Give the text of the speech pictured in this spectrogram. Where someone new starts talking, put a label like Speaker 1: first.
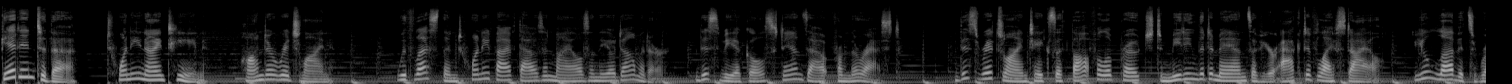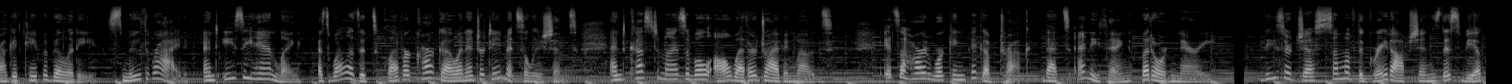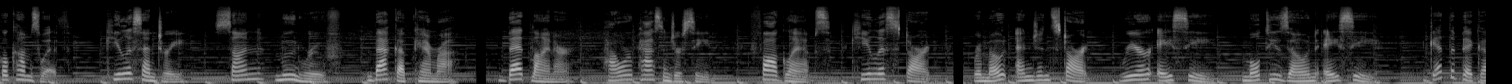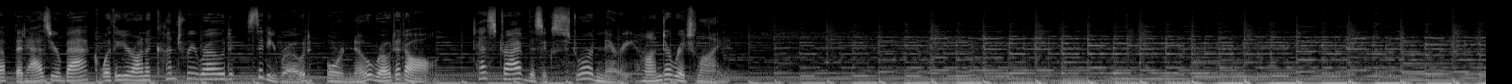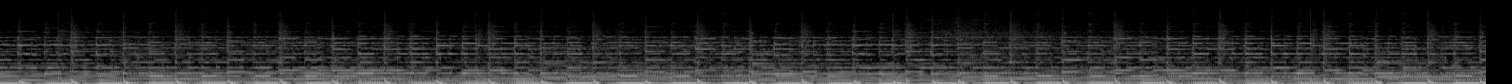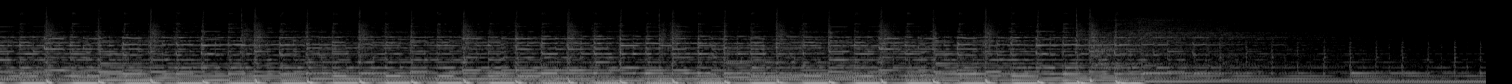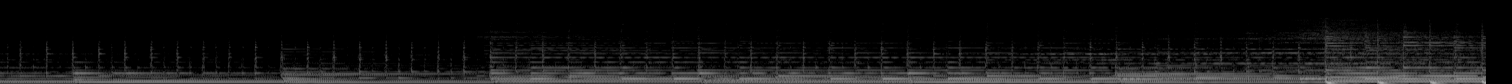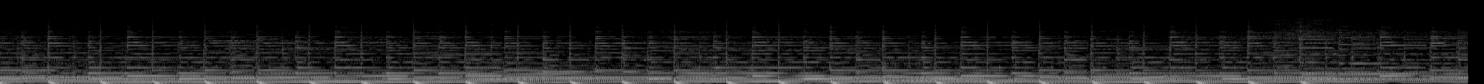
Speaker 1: Get into the 2019 Honda Ridgeline. With less than 25,000 miles on the odometer, this vehicle stands out from the rest. This Ridgeline takes a thoughtful approach to meeting the demands of your active lifestyle. You'll love its rugged capability, smooth ride, and easy handling, as well as its clever cargo and entertainment solutions, and customizable all-weather driving modes. It's a hard-working pickup truck that's anything but ordinary. These are just some of the great options this vehicle comes with. Keyless entry, sun, moonroof, backup camera, bed liner, power passenger seat, fog lamps, keyless start, remote engine start, rear AC, multi-zone AC. Get the pickup that has your back whether you're on a country road, city road, or no road at all. Test drive this extraordinary Honda Ridgeline.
